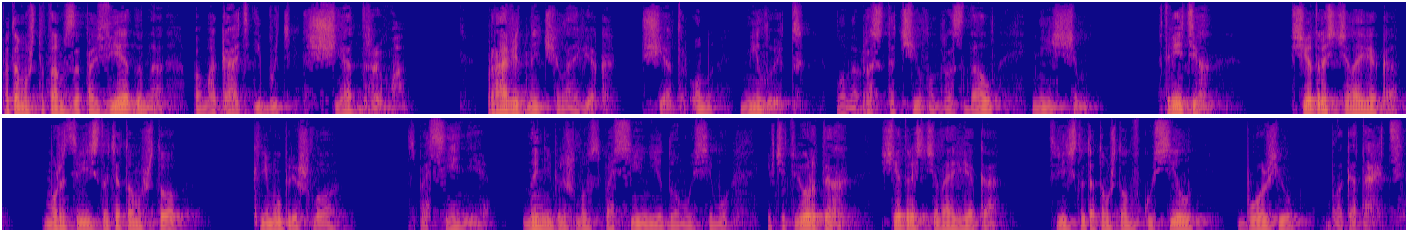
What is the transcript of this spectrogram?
потому что там заповедано помогать и быть щедрым. Праведный человек щедр, он милует, он расточил, он раздал нищим. В-третьих, Щедрость человека может свидетельствовать о том, что к нему пришло спасение. Ныне пришло спасение дому всему. И в-четвертых, щедрость человека свидетельствует о том, что он вкусил Божью благодать.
